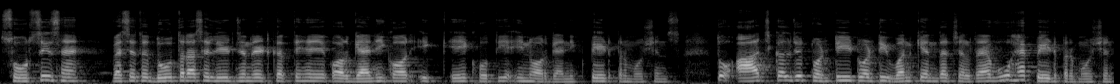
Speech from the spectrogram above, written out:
सोर्सेज हैं वैसे तो दो तरह से लीड जनरेट करते हैं, एक ऑर्गेनिक और एक एक होती है इनऑर्गेनिक पेड प्रमोशंस तो आजकल जो 2021 के अंदर चल रहा है, वो है पेड प्रमोशन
